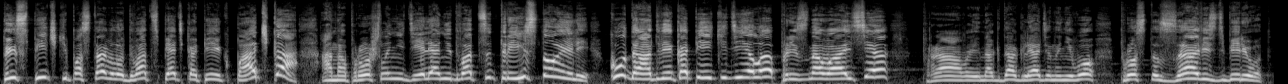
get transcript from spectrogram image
ты спички поставила 25 копеек пачка, а на прошлой неделе они 23 стоили. Куда две копейки дела? Признавайся. Право, иногда, глядя на него, просто зависть берет.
